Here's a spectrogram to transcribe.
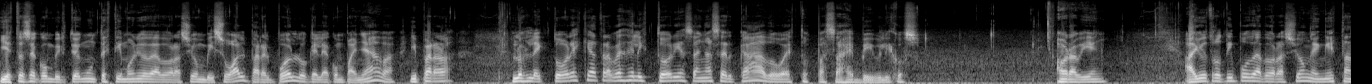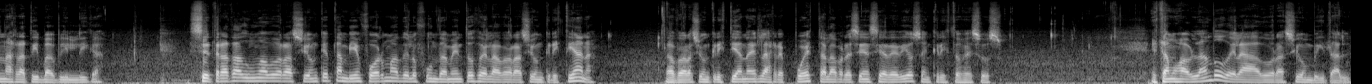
Y esto se convirtió en un testimonio de adoración visual para el pueblo que le acompañaba y para los lectores que a través de la historia se han acercado a estos pasajes bíblicos. Ahora bien, hay otro tipo de adoración en esta narrativa bíblica. Se trata de una adoración que también forma de los fundamentos de la adoración cristiana. La adoración cristiana es la respuesta a la presencia de Dios en Cristo Jesús. Estamos hablando de la adoración vital.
